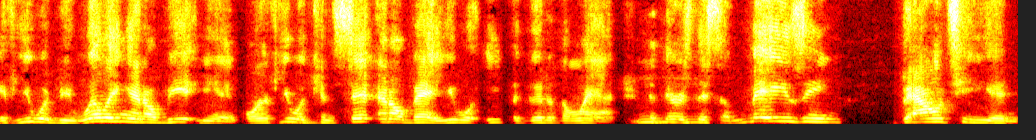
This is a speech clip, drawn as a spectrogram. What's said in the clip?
if you would be willing and obedient, or if you would consent and obey, you will eat the good of the land. Mm-hmm. That there's mm-hmm. this amazing bounty and,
